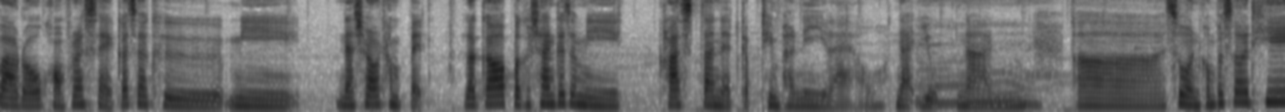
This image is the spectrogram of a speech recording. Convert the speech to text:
บาโรกของฝรั่งเศสก็จะคือมี natural trumpet แล้วก็ percussion ก็จะมี castanet กับ timpani แล้วณยุคนั้นส่วน composer ที่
